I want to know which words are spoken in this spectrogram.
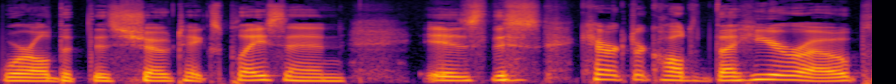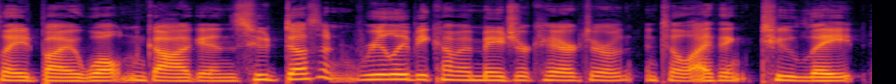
world that this show takes place in is this character called the hero, played by Walton Goggins, who doesn't really become a major character until I think too late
